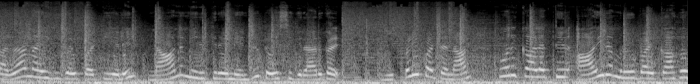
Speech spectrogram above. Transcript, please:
கதாநாயகிகள் பட்டியலில் நானும் இருக்கிறேன் என்று பேசுகிறார்கள். இப்படிப்பட்ட நான் ஒரு காலத்தில் ஆயிரம் ரூபாய்க்காக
